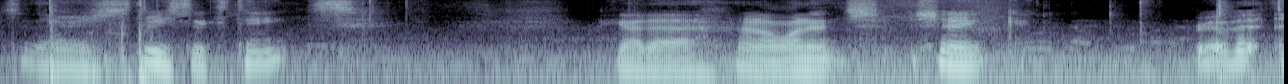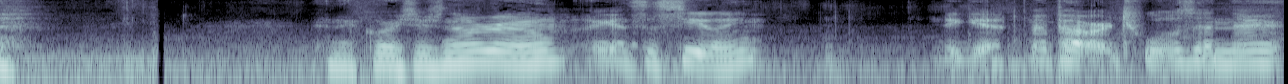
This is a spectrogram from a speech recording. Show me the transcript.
So there's 3 sixteenths. I got a, I don't know, one inch shank rivet. And of course there's no room against the ceiling to get my power tools in there.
